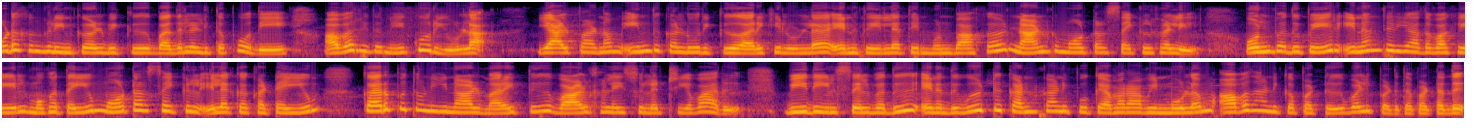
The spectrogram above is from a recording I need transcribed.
ஊடகங்களின் கேள்விக்கு பதிலளித்த போதே அவர் இதனை கூறியுள்ளார். யாழ்ப்பாணம் இந்து கல்லூரிக்கு அருகிலுள்ள எனது இல்லத்தின் முன்பாக நான்கு மோட்டார் சைக்கிள்களில் ஒன்பது பேர் இனம் தெரியாத வகையில் முகத்தையும் மோட்டார் சைக்கிள் இலக்க கட்டையும் கருப்பு துணியினால் மறைத்து வாள்களை சுழற்றியவாறு வீதியில் செல்வது எனது வீட்டு கண்காணிப்பு கேமராவின் மூலம் அவதானிக்கப்பட்டு வெளிப்படுத்தப்பட்டது.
